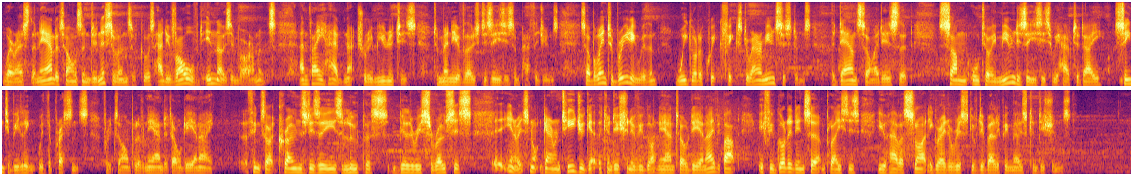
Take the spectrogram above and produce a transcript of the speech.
Whereas the Neanderthals and Denisovans, of course, had evolved in those environments and they had natural immunities to many of those diseases and pathogens. So by interbreeding with them, we got a quick fix to our immune systems. The downside is that some autoimmune diseases we have today seem to be linked with the presence, for example, of Neanderthal DNA things like Crohn's disease, lupus, biliary cirrhosis. Uh, you know, it's not guaranteed you get the condition if you've got Neanderthal DNA, but if you've got it in certain places, you have a slightly greater risk of developing those conditions.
